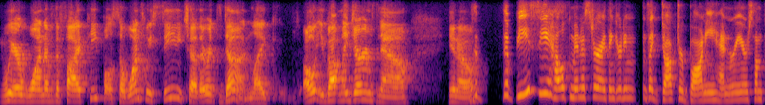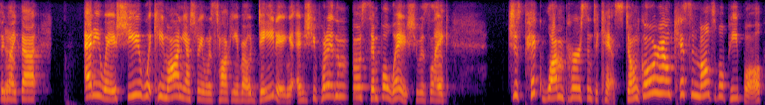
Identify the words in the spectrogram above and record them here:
we're one of the five people. So, once we see each other, it's done. Like, oh, you got my germs now, you know? The, the BC health minister, I think her name is like Dr. Bonnie Henry or something Yeah. like that. Anyway, she w- came on yesterday and was talking about dating, and she put it in the most simple way. She was like, just pick one person to kiss. Don't go around kissing multiple people.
